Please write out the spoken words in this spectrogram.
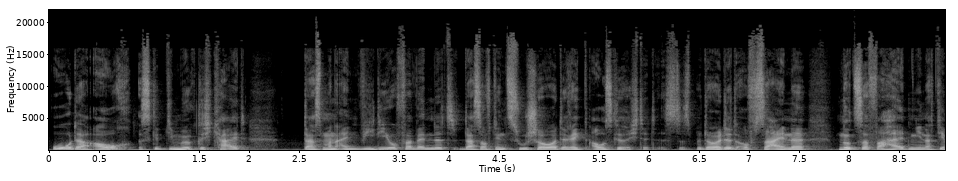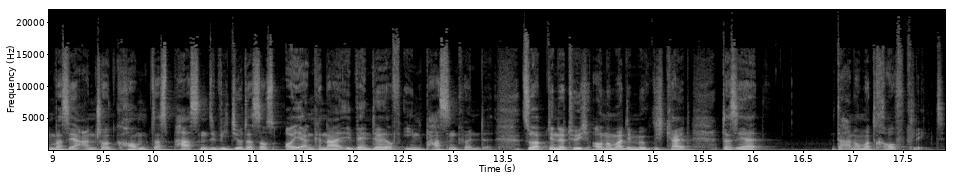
Oder auch, es gibt die Möglichkeit, dass man ein Video verwendet, das auf den Zuschauer direkt ausgerichtet ist. Das bedeutet, auf seine Nutzerverhalten, je nachdem, was er anschaut, kommt das passende Video, das aus eurem Kanal eventuell auf ihn passen könnte. So habt ihr natürlich auch nochmal die Möglichkeit, dass er da nochmal draufklickt.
